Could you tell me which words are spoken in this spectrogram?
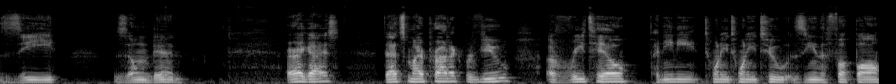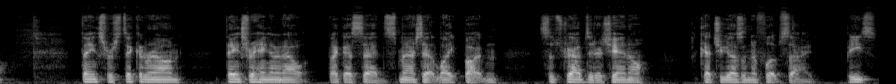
Z zoned in. All right, guys. That's my product review of Retail Panini 2022 Zenith Football. Thanks for sticking around. Thanks for hanging out. Like I said, smash that like button, subscribe to the channel. catch you guys on the flip side. Peace.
